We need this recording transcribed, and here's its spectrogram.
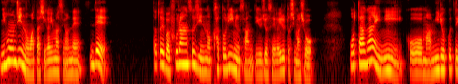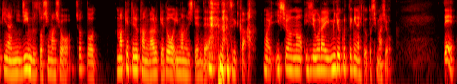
日本人の私がいますよね。で、例えばフランス人のカトリーヌさんっていう女性がいるとしましょう。お互いに、こう、まあ魅力的な人物としましょう。ちょっと負けてる感があるけど、今の時点で なぜか。まあ一緒の、一緒ぐらい魅力的な人としましょう。で、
